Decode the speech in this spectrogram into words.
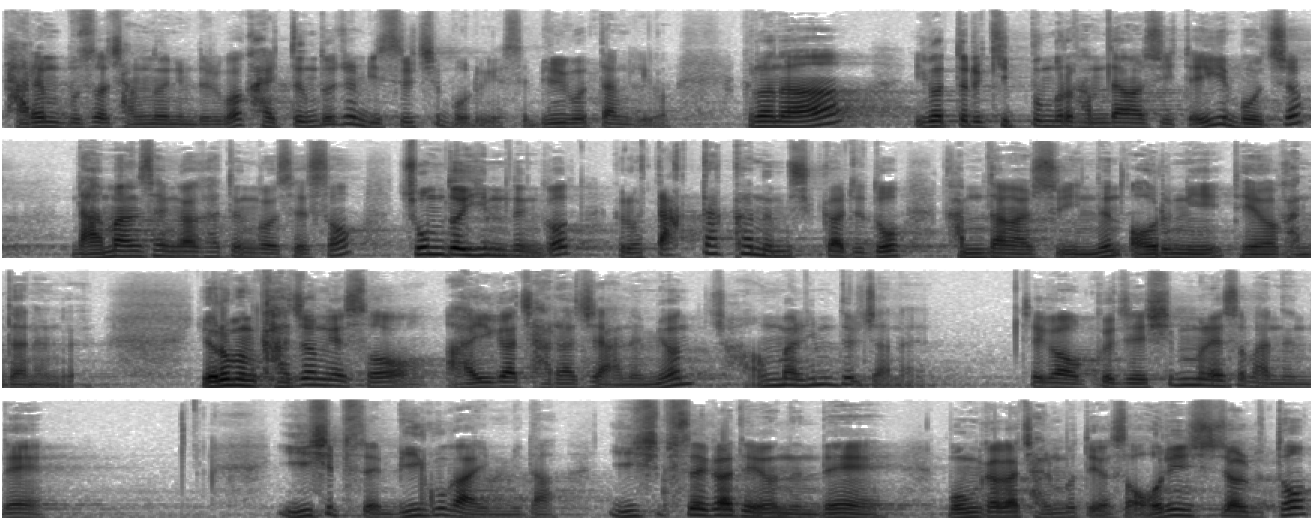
다른 부서 장로님들과 갈등도 좀 있을지 모르겠어요. 밀고 당기고. 그러나 이것들을 기쁨으로 감당할 수 있다. 이게 뭐죠? 나만 생각하던 것에서 좀 더 힘든 것 그리고 딱딱한 음식까지도 감당할 수 있는 어른이 되어 간다는 거예요. 여러분 가정에서 아이가 자라지 않으면 정말 힘들잖아요. 제가 엊그제 신문에서 봤는데 20세 미국 아입니다. 20세가 되었는데 뭔가가 잘못되어서 어린 시절부터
